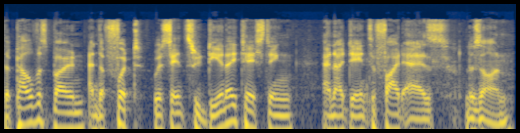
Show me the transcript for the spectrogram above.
The pelvis bone and the foot were sent through DNA testing and identified as Lisanne.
